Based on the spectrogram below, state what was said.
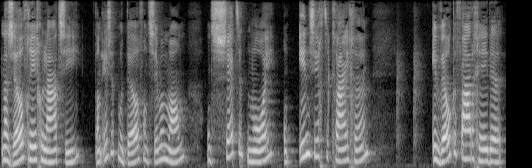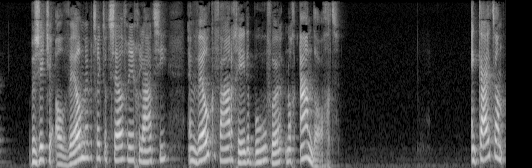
naar zelfregulatie, dan is het model van Zimmerman ontzettend mooi om inzicht te krijgen in welke vaardigheden bezit je al wel met betrekking tot zelfregulatie en welke vaardigheden behoeven nog aandacht. En kijk dan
